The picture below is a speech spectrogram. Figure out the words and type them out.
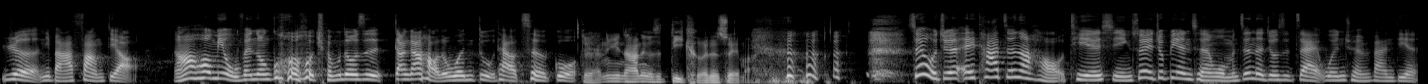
热，你把它放掉。”然后后面五分钟过后，全部都是刚刚好的温度，他有测过。对啊，因为他那个是地壳的水嘛。所以我觉得，哎、欸，他真的好贴心，所以就变成我们真的就是在温泉饭店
